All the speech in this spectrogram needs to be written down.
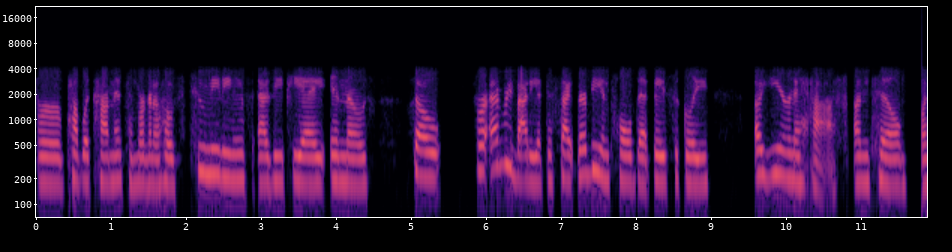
for public comments, and we're going to host two meetings as EPA in those. So for everybody at the site, they're being told that basically a year and a half until a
